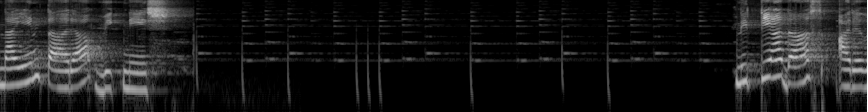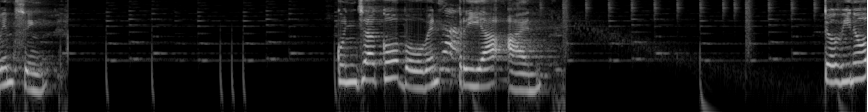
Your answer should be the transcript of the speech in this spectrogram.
നയൻ താര വിഘ്നേഷ്. നിത്യദാസ് അരവിന്ദ് സിംഗ്. കുഞ്ചാക്കോ ബോവൻ പ്രിയ ആൻ. ടൊവിനോ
